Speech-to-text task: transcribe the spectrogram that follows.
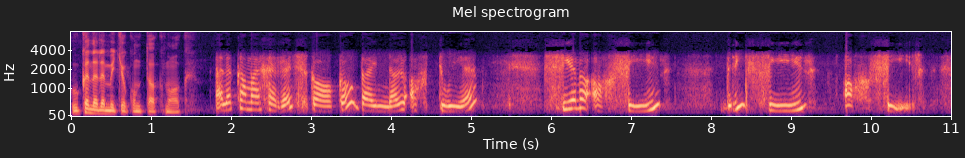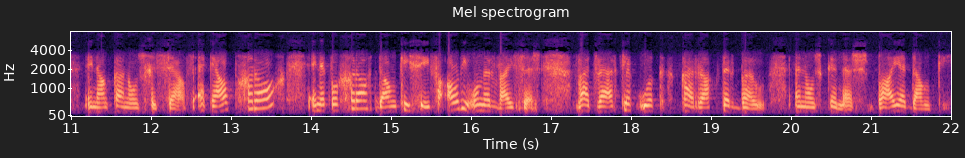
Hoe kan hulle met jou kontak maak? Hulle kan my gerus skakel by 082 784 3484 en dan kan ons gesels. Ek help graag en ek wil graag dankie sê vir al die onderwysers wat werklik ook karakter bou in ons kinders. Baie dankie.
